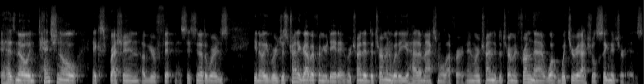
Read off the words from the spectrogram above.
it has no intentional expression of your fitness. It's in other words, you know, we're just trying to grab it from your data and we're trying to determine whether you had a maximal effort. And we're trying to determine from that what, what your actual signature is.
